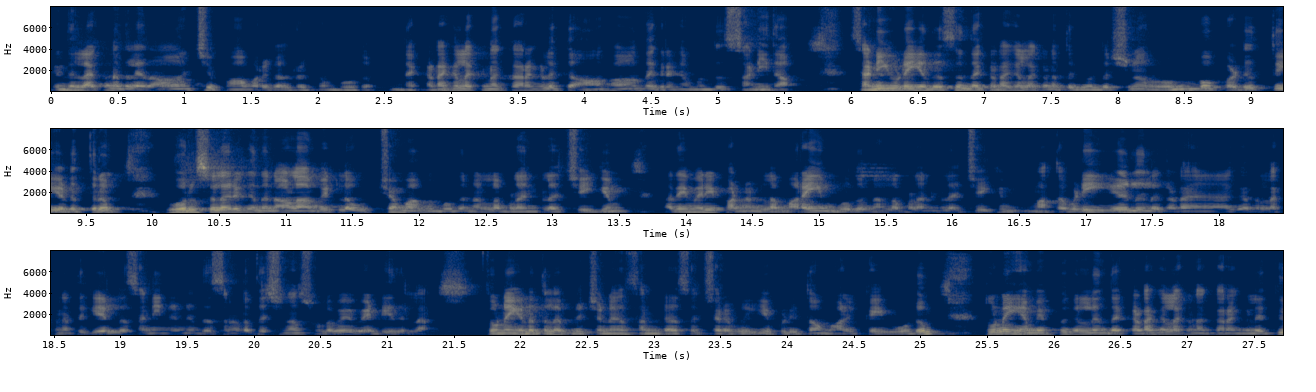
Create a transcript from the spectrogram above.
இந்த லக்னத்துல ஏதாச்சும் பாவர்கள் இருக்கும் போது இந்த கடக லக்னக்காரங்களுக்கு ஆகாத கிரகம் வந்து சனிதான் சனியுடைய திசை இந்த கடக லக்னத்துக்கு வந்துருச்சுன்னா ரொம்ப படுத்து எடுத்துரும். ஒரு சிலருக்கு இந்த நாலாம் வீட்டுல உச்சமாகும் போது நல்ல பலன்களை செய்யும். அதே மாதிரி பன்னெண்டுல மறையும் போது நல்ல பலன்களை செய்யும். மற்றபடி ஏழுல கடக லக்னத்துக்கு ஏழுல சனி நின்று திசை நடந்துச்சுன்னா சொல்லவே வேண்டியதில்லை. துணை இடத்துல பிரச்சனை சண்டை சச்சரவு இப்படித்தான் வாழ்க்கை ஓடும். துணை அமைப்புகள்ல இந்த கடக லக்னக்காரங்களுக்கு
